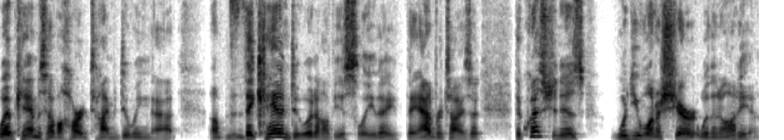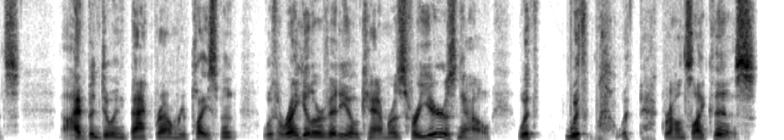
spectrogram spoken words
Webcams have a hard time doing that. Um, they can do it, obviously. They, they advertise it. The question is, would you want to share it with an audience? I've been doing background replacement with regular video cameras for years now with, with, with backgrounds like this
